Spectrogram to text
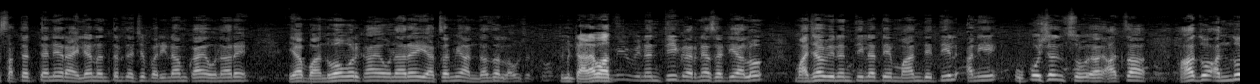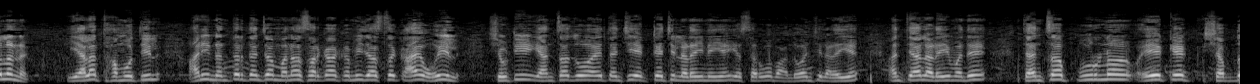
सातत्याने राहिल्यानंतर त्याचे परिणाम काय होणार आहे या बांधवावर काय होणार आहे याचा मी अंदाजा लावू शकतो. तुम्ही मी विनंती करण्यासाठी आलो. माझ्या विनंतीला ते मान देतील आणि उपोषण आजचा हा जो आंदोलन आहे, याला थांबवतील आणि नंतर त्यांच्या मनासारखा कमी जास्त काय होईल शेवटी यांचा जो आहे त्यांची एकट्याची लढाई नाही आहे या सर्व बांधवांची लढाई आहे. आणि त्या लढाईमध्ये त्यांचा पूर्ण एक एक शब्द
